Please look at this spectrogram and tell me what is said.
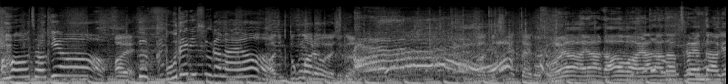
어 저기요. 아, 예. 그 모델이신가 봐요. 아 지금 똥 마려워요 지금 아 미치겠다 이거 뭐야 야 나와봐 야나 나 트렌드하게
